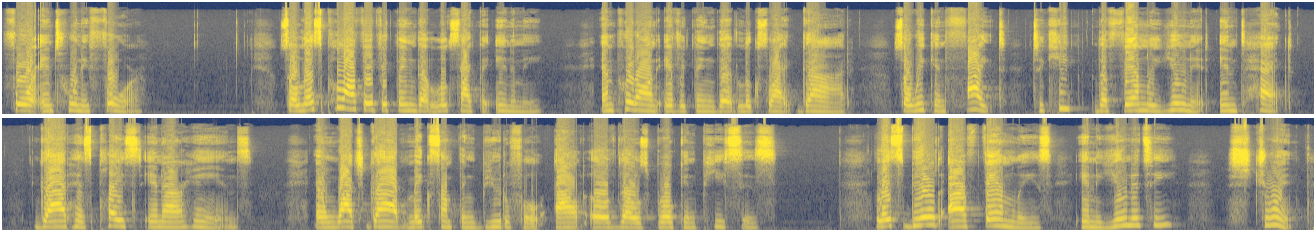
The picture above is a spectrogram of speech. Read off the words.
4 and 24. So let's pull off everything that looks like the enemy and put on everything that looks like God so we can fight to keep the family unit intact God has placed in our hands and watch God make something beautiful out of those broken pieces. Let's build our families in unity, strength,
